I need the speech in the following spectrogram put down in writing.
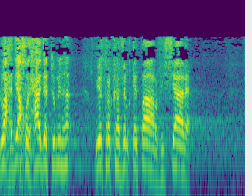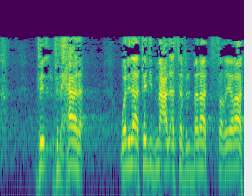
الواحد يأخذ حاجته منها ويتركها في القطار في الشارع في في الحانة. ولذا تجد مع الأسف البنات الصغيرات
